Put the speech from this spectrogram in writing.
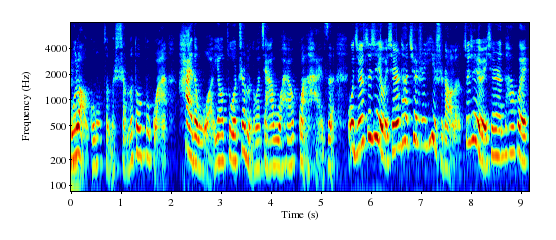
我老公怎么什么都不管，害得我要做这么多家务，还要管孩子。我觉得最近有一些人他确实意识到了，最近有一些人他会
